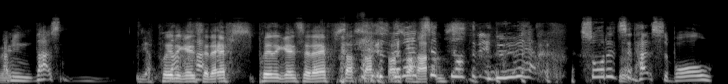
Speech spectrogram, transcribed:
I mean, that's. You're playing that against ha- the refs. Playing against the refs. That's, that's, that's the what refs had nothing to do with it. Sorensen hits the ball.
